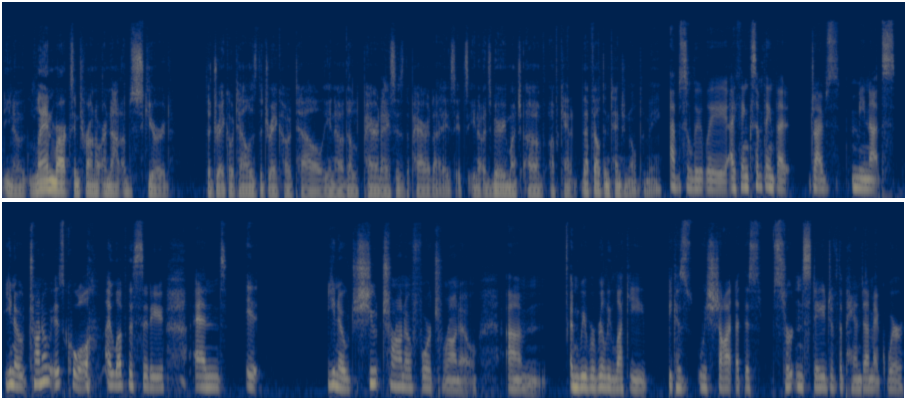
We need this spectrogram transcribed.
you know landmarks in Toronto are not obscured. The Drake Hotel is the Drake Hotel. You know, the Paradise is the Paradise. It's you know, it's very much of of Canada. That felt intentional to me. Absolutely. I think something that drives me nuts, you know, Toronto is cool. I love the city and it, you know, shoot Toronto for Toronto. Um, and we were really lucky because we shot at this certain stage of the pandemic where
